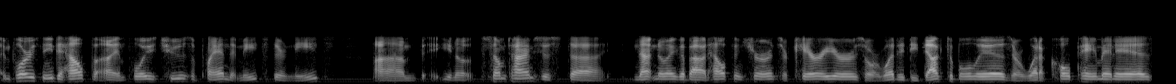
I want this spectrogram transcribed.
Employers need to help uh, employees choose a plan that meets their needs. Um, you know, sometimes just uh, not knowing about health insurance or carriers or what a deductible is or what a copayment is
